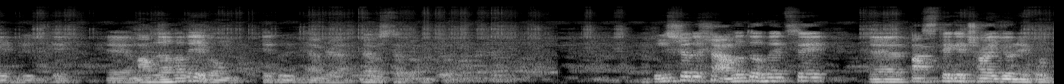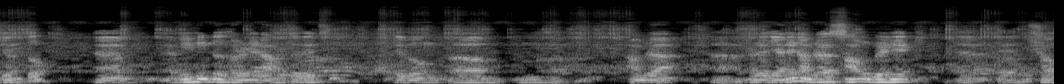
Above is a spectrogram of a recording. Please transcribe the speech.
এর বিরুদ্ধে মামলা হবে এবং এর বিরুদ্ধে আমরা ব্যবস্থা গ্রহণ করব। পুলিশ সদস্য আহত হয়েছে পাঁচ থেকে ছয় জনের পর্যন্ত বিভিন্ন ধরনের আহত হয়েছে এবং আমরা আপনারা জানেন আমরা সাউন্ড গ্রেনেড সহ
